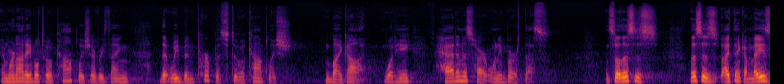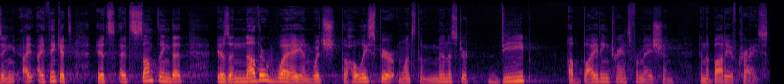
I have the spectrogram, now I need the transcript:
and we're not able to accomplish everything that we've been purposed to accomplish by God, what He had in His heart when He birthed us. And so this is, this is I think, amazing. I, I think it's, it's, it's something that is another way in which the Holy Spirit wants to minister deep, abiding transformation in the body of Christ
